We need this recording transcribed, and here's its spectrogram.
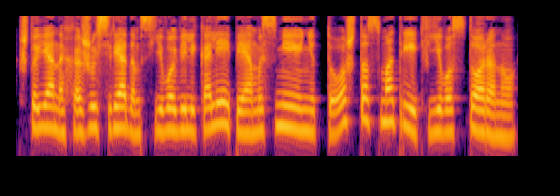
что я нахожусь рядом с его великолепием и смею не то что смотреть в его сторону,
